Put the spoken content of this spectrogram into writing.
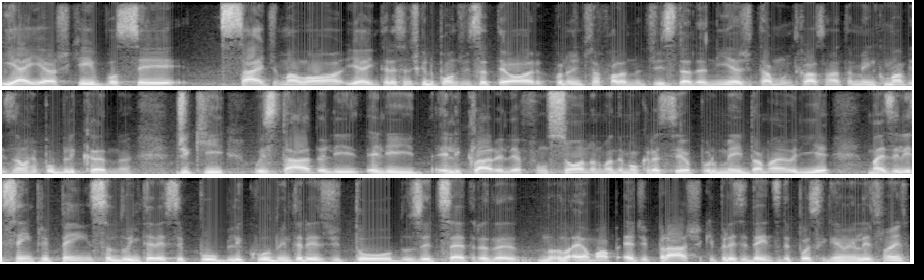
e aí eu acho que você sai de uma lógica, e é interessante que do ponto de vista teórico, quando a gente está falando de cidadania, a gente está muito relacionado também com uma visão republicana, de que o Estado, ele, ele, ele claro, ele funciona numa democracia por meio da maioria, mas ele sempre pensa do interesse público, do interesse de todos, etc. É, uma, é de praxe que presidentes, depois que ganham eleições,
